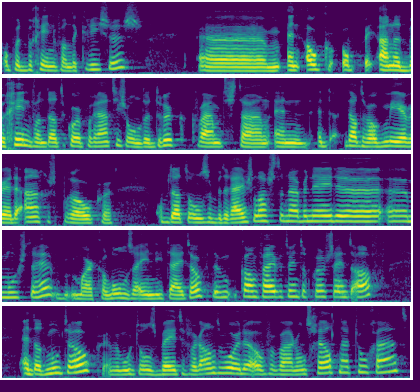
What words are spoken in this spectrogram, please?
op het begin van de crisis. Um, en ook op, aan het begin van dat de corporaties onder druk kwamen te staan en dat we ook meer werden aangesproken, opdat onze bedrijfslasten naar beneden uh, moesten. Hè. Mark zei in die tijd ook, er kan 25% af. En dat moet ook. En we moeten ons beter verantwoorden over waar ons geld naartoe gaat.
